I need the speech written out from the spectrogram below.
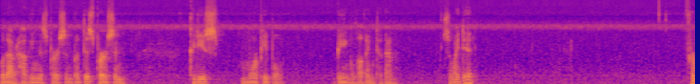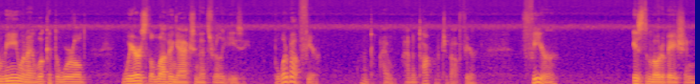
without hugging this person, but this person could use more people being loving to them. So I did. For me, when I look at the world, where's the loving action that's really easy? But what about fear? I haven't talked much about fear. Fear is the motivation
